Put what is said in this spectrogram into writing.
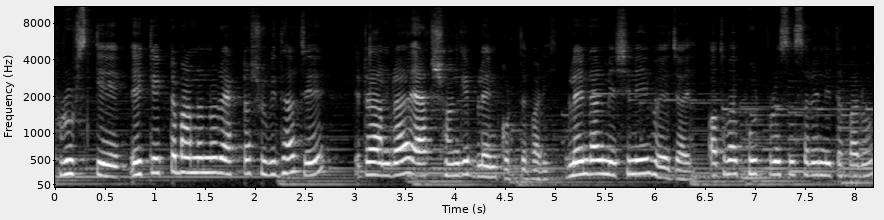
ফ্রুটস কেক। এই কেকটা বানানোর একটা সুবিধা যে, এটা আমরা একসঙ্গে ব্লেন্ড করতে পারি। ব্লেন্ডার মেশিনেই হয়ে যায়। অথবা ফুড প্রসেসরে নিতে পারো।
